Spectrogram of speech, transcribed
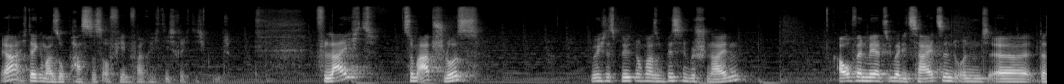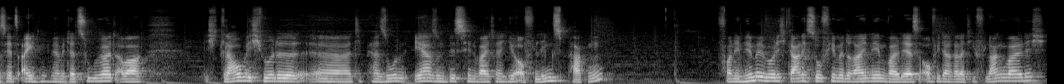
Ja, ich denke mal, so passt es auf jeden Fall richtig, richtig gut. Vielleicht zum Abschluss würde ich das Bild noch mal so ein bisschen beschneiden. Auch wenn wir jetzt über die Zeit sind und äh, das jetzt eigentlich nicht mehr mit dazugehört, aber ich glaube, ich würde äh, die Person eher so ein bisschen weiter hier auf links packen. Von dem Himmel würde ich gar nicht so viel mit reinnehmen, weil der ist auch wieder relativ langweilig.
